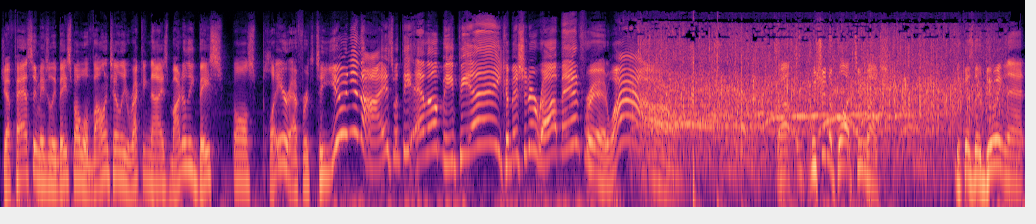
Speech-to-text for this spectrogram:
Jeff Passan, Major League Baseball will voluntarily recognize minor league baseball's player efforts to unionize with the MLBPA. Commissioner Rob Manfred. Wow. Well, we shouldn't applaud too much because they're doing that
